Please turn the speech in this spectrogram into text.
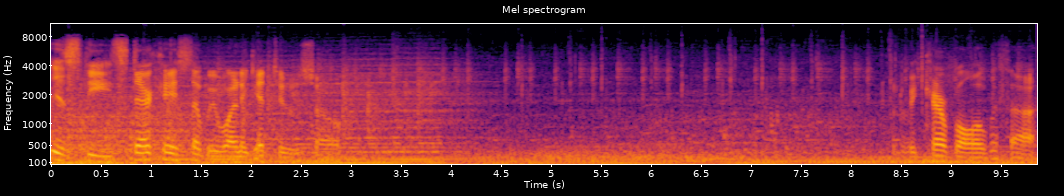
is the staircase that we want to get to. So. Be careful with uh,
